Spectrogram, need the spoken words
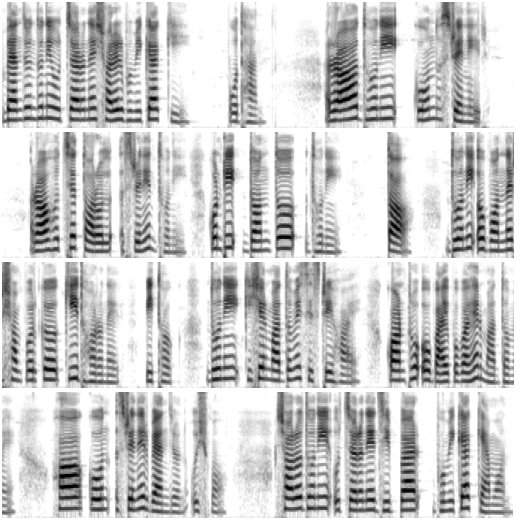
ব্যঞ্জনধ্বনি উচ্চারণে স্বরের ভূমিকা কি? প্রধান। র ধ্বনি কোন শ্রেণির? র হচ্ছে তরল শ্রেণির ধ্বনি। কোনটি দন্ত ধ্বনি? ত. ধ্বনি ও বর্ণের সম্পর্ক কি ধরনের? পৃথক। ধ্বনি কিসের মাধ্যমে সৃষ্টি হয়? কণ্ঠ ও বায়ুপ্রবাহের মাধ্যমে। হ কোন শ্রেণির ব্যঞ্জন? উষ্ম। স্বরধ্বনি উচ্চারণে জিব্বার ভূমিকা কেমন?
